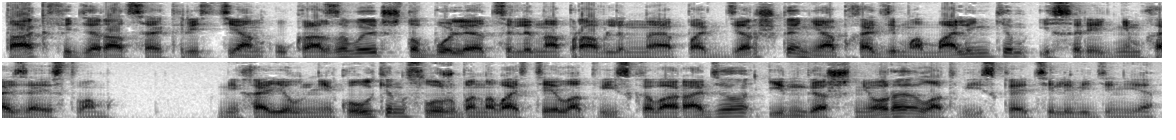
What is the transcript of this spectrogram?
Так, Федерация крестьян указывает, что более целенаправленная поддержка необходима маленьким и средним хозяйствам. Михаил Никулкин, служба новостей Латвийского радио, Инга Шнёре, Латвийское телевидение.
